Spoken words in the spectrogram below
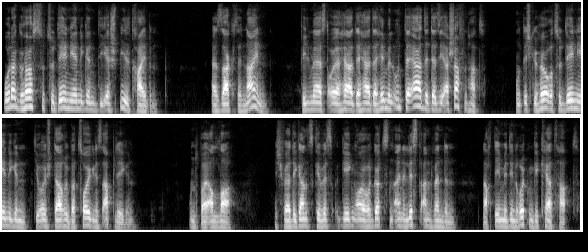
oder gehörst du zu denjenigen, die ihr Spiel treiben? Er sagte, nein, vielmehr ist euer Herr der Herr der Himmel und der Erde, der sie erschaffen hat und ich gehöre zu denjenigen, die euch darüber Zeugnis ablegen. Und bei Allah, ich werde ganz gewiss gegen eure Götzen eine List anwenden, nachdem ihr den Rücken gekehrt habt.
